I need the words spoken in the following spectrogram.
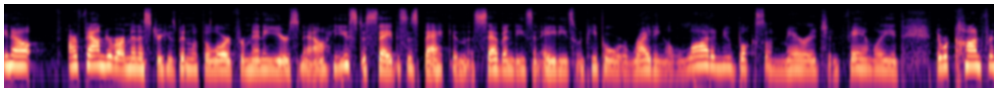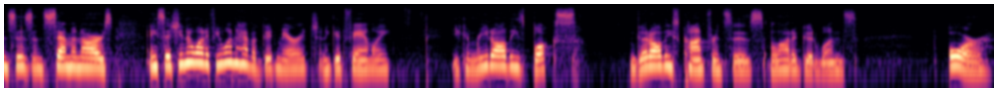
You know, our founder of our ministry, who's been with the Lord for many years now, he used to say, this is back in the 70s and 80s when people were writing a lot of new books on marriage and family, and there were conferences and seminars. And he says, you know what, if you want to have a good marriage and a good family, you can read all these books and go to all these conferences, a lot of good ones, or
